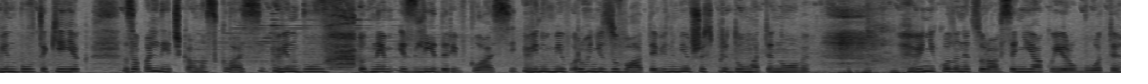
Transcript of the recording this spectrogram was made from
Він був такий, як запальничка в нас в класі. Він був одним із лідерів в класі. Він вмів організувати, він вмів щось придумати нове. Він ніколи не цурався ніякої роботи.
